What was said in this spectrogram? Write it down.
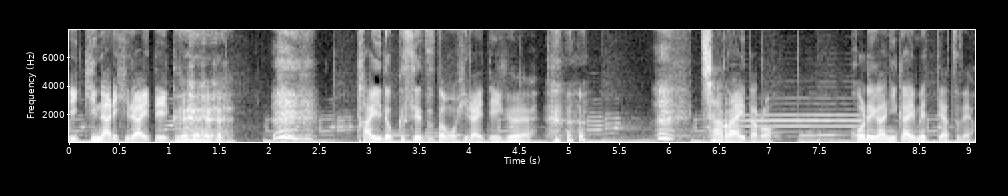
いきなり開いていく。解読せずとも開いていく。チャラいだろ。これが2回目ってやつだよ。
